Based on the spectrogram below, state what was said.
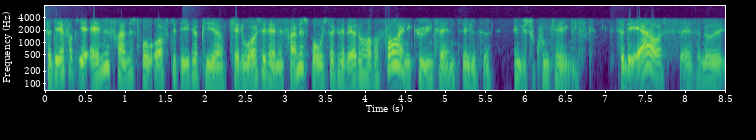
Så derfor bliver andet fremmedsprog ofte det, der bliver, kan du også et andet fremmedsprog, så kan det være, at du hopper foran i køen til ansættelse, end hvis du kun kan engelsk. Så det er også altså noget,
